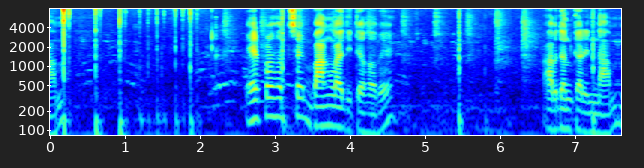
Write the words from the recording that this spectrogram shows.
নাম। এরপর হচ্ছে বাংলায় দিতে হবে। আবেদনকারীর নাম।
